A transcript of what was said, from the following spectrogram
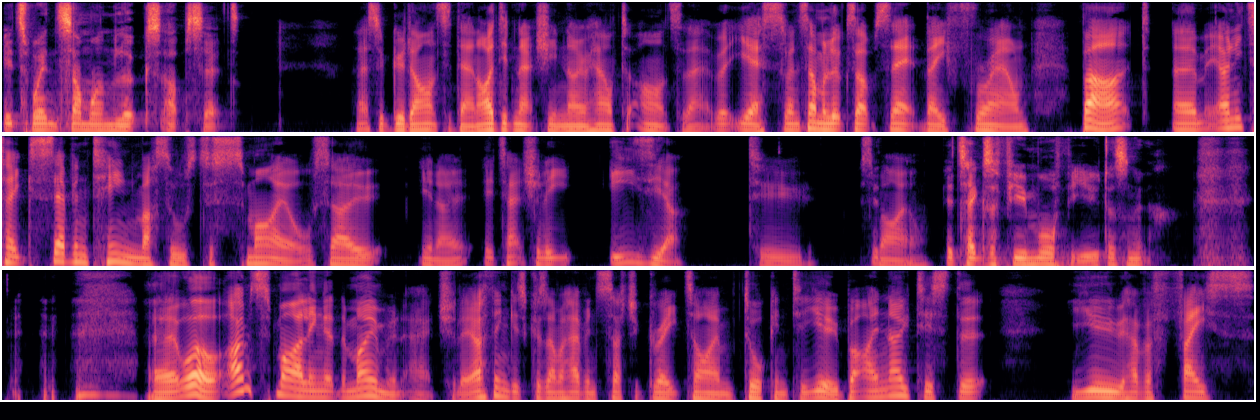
It's when someone looks upset. That's a good answer, Dan. I didn't actually know how to answer that. But yes, when someone looks upset, they frown. But um, it only takes 17 muscles to smile. So, you know, it's actually easier to smile. It takes a few more for you, doesn't it? Uh, well, I'm smiling at the moment, actually. I think it's because I'm having such a great time talking to you. But I noticed that you have a face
